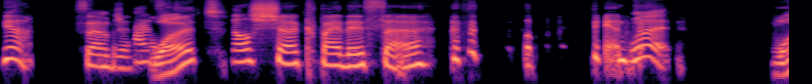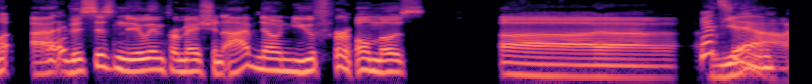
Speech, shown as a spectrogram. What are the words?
Yeah. So What? Still shook by this. Uh, fan what? What? I, this is new information. I've known you for almost. Uh, What's yeah,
